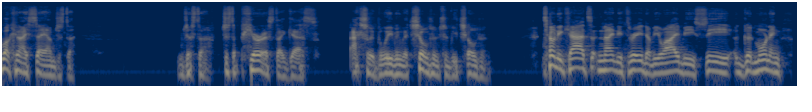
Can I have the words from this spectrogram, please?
What can I say? I'm just a just a just a purist, I guess. Actually believing that children should be children. Tony Katz, 93 WIBC. Good morning.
